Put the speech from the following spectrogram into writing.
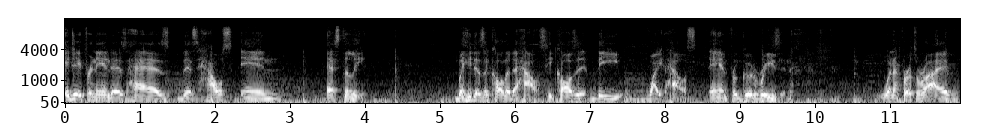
AJ Fernandez has this house in Esteli, but he doesn't call it a house. He calls it the White House, and for good reason. When I first arrived,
